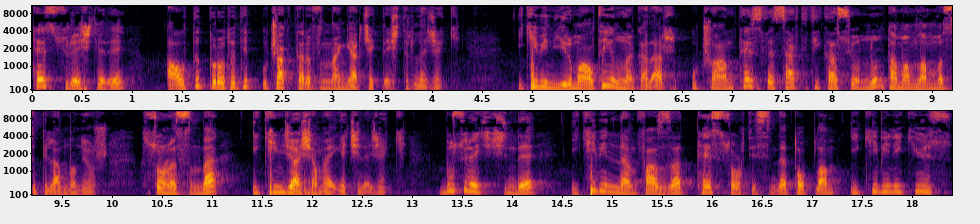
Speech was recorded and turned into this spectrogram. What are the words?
test süreçleri 6 prototip uçak tarafından gerçekleştirilecek. 2026 yılına kadar uçağın test ve sertifikasyonunun tamamlanması planlanıyor. Sonrasında ikinci aşamaya geçilecek. Bu süreç içinde 2000'den fazla test sortisinde toplam 2200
